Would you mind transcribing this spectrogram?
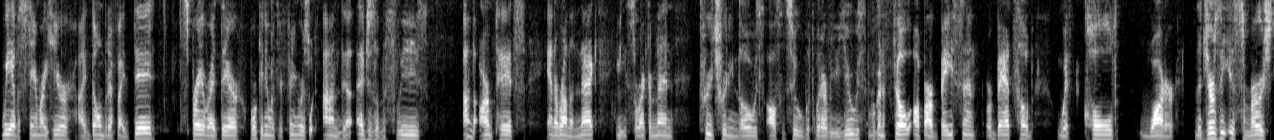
We have a stain right here. I don't, but if I did, spray right there, working in with your fingers on the edges of the sleeves, on the armpits, and around the neck. You need to recommend pre-treating those also too with whatever you use. We're gonna fill up our basin or bathtub with cold water. The jersey is submerged.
